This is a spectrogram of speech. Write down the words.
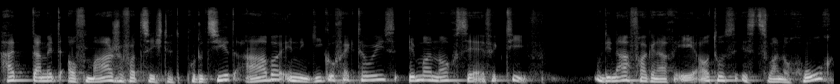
hat damit auf Marge verzichtet, produziert aber in den Gigafactories immer noch sehr effektiv. Und die Nachfrage nach E-Autos ist zwar noch hoch,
